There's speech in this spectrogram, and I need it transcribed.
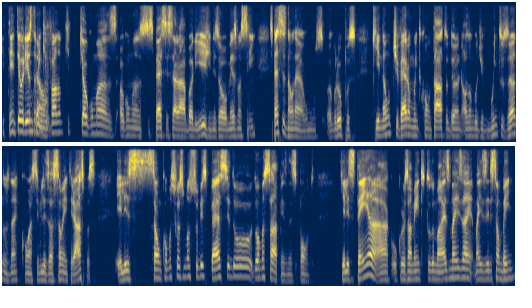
E tem teorias então, também que falam que, que algumas, algumas espécies será aborígenes, ou mesmo assim, espécies não, né? Alguns grupos que não tiveram muito contato ao longo de muitos anos, né? Com a civilização, entre aspas, eles são como se fosse uma subespécie do, do Homo sapiens nesse ponto que eles têm a, a, o cruzamento e tudo mais, mas, a, mas eles são bem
